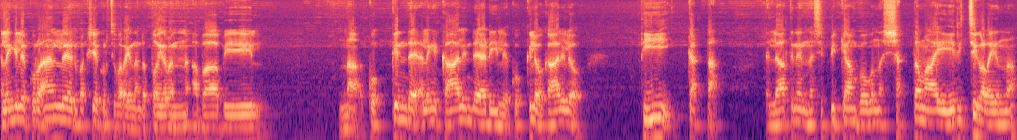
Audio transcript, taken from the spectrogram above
അല്ലെങ്കിൽ ഖുർആാനിലെ ഒരു പക്ഷിയെക്കുറിച്ച് പറയുന്നുണ്ട്. തൊയറൻ അബാബീൽ. കൊക്കിന്റെ അല്ലെങ്കിൽ കാലിന്റെ അടിയിൽ കൊക്കിലോ കാലിലോ തീ കട്ട എല്ലാത്തിനെയും നശിപ്പിക്കാൻ പോകുന്ന ശക്തമായ എരിച്ചു കളയുന്ന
